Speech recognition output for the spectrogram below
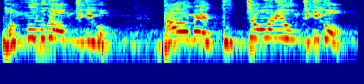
법무부가 움직이고 다음에 국정원이 움직이고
